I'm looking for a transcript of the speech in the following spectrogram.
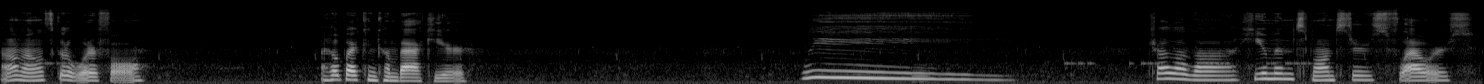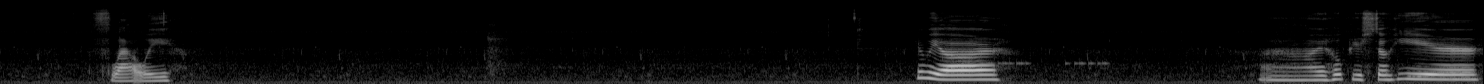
I don't know, let's go to Waterfall. I hope I can come back here. Whee! Tra la la, humans, monsters, flowers, flowy. We are. Uh, I hope you're still here.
